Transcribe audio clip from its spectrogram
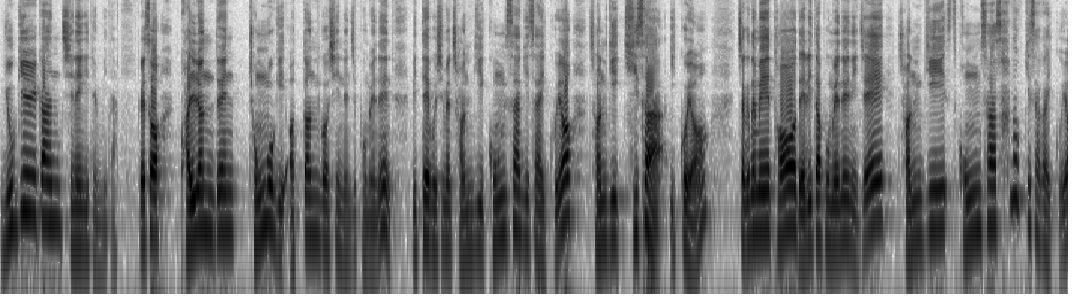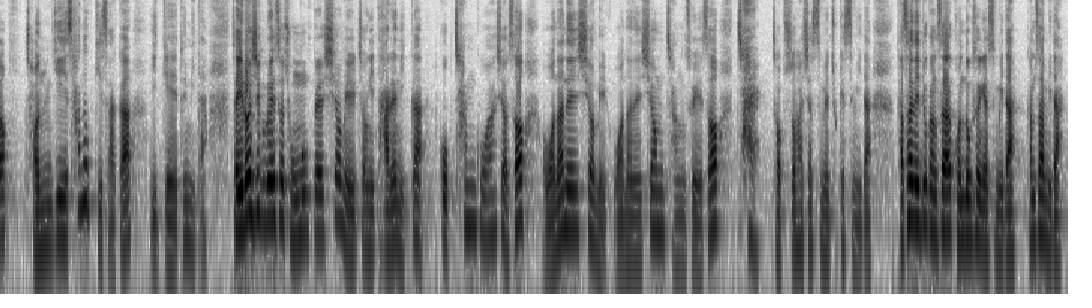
16일간 진행이 됩니다. 그래서 관련된 종목이 어떤 것이 있는지 보면은 밑에 보시면 전기 공사 기사 있고요. 전기 기사 있고요. 자, 그 다음에 더 내리다 보면은 이제 전기 공사 산업 기사가 있고요. 전기 산업 기사가 있게 됩니다. 자, 이런 식으로 해서 종목별 시험 일정이 다르니까 꼭 참고하셔서 원하는 시험일, 원하는 시험 장소에서 잘 접수하셨으면 좋겠습니다. 다산 에듀 강사 권동성이었습니다. 감사합니다.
